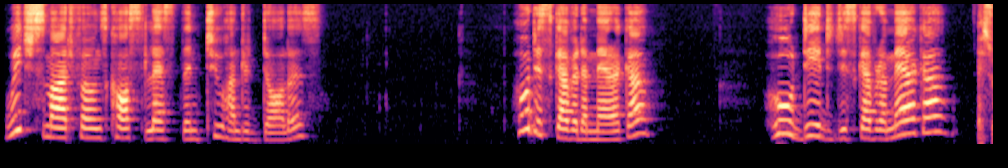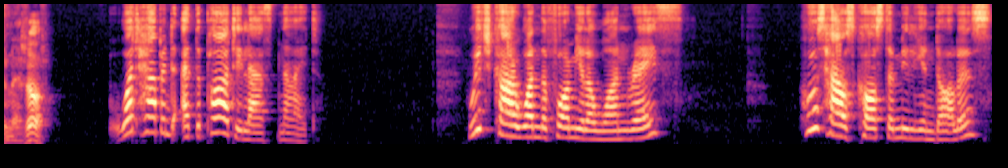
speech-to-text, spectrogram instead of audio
Which smartphones cost less than $200? Who discovered America? Who did discover America? Es un error. What happened at the party last night? Which car won the Formula One race? Whose house cost a million dollars?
